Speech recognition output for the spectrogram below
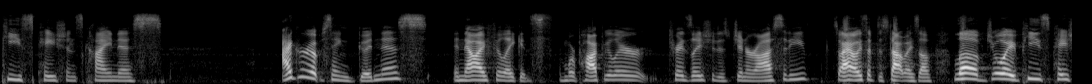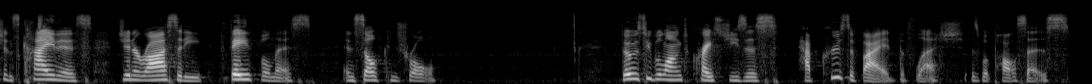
peace, patience, kindness. I grew up saying goodness, and now I feel like it's the more popular translation is generosity. So I always have to stop myself. Love, joy, peace, patience, kindness, generosity, faithfulness, and self control. Those who belong to Christ Jesus have crucified the flesh, is what Paul says.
